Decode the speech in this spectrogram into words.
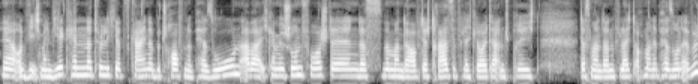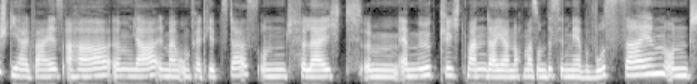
Ja, und wie ich meine, wir kennen natürlich jetzt keine betroffene Person, aber ich kann mir schon vorstellen, dass wenn man da auf der Straße vielleicht Leute anspricht, dass man dann vielleicht auch mal eine Person erwischt, die halt weiß, aha, ähm, ja, in meinem Umfeld gibt's das und vielleicht ähm, ermöglicht man da ja noch mal so ein bisschen mehr Bewusstsein und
